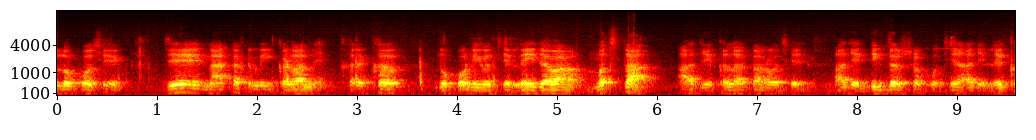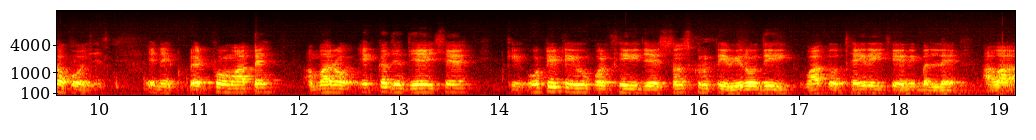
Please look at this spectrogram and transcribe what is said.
લોકો છે જે નાટકની કળાને ખરેખર લોકોની વચ્ચે લઈ જવા મથતા આ જે કલાકારો છે આ જે દિગ્દર્શકો છે આ જે લેખકો છે એને પ્લેટફોર્મ આપે. અમારો એક જ ધ્યેય છે કે ઓટીટી ઉપરથી જે સંસ્કૃતિ વિરોધી વાતો થઈ રહી છે એની બદલે આવા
